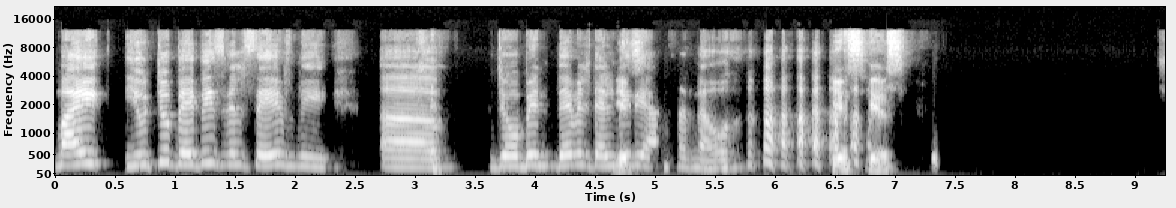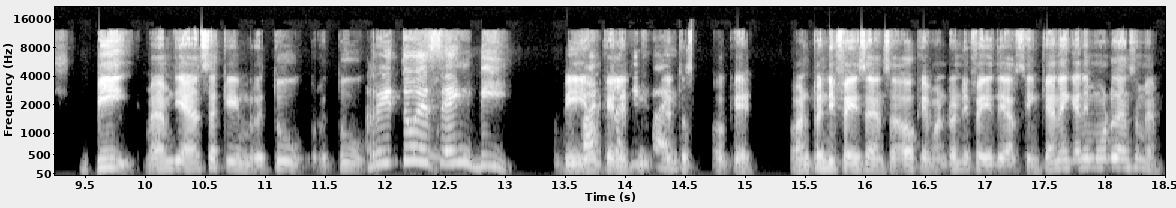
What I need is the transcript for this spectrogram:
My YouTube babies will save me. Uh, Jobin, they will tell me the answer now. Yes, yes. B, ma'am, the answer came. Ritu, Ritu. Ritu is saying B. B, okay, let me, let us, okay. 125 is answer. Okay, 125 they are saying. Can I, can I move to the answer, ma'am?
